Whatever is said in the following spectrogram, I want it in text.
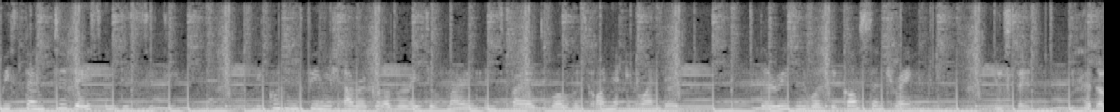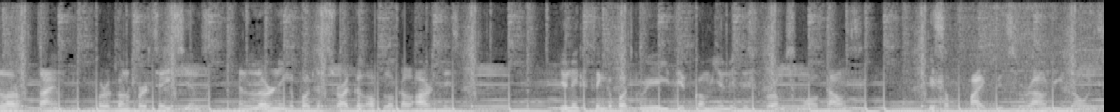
We spent two days in this city. We couldn't finish our collaborative marine-inspired wall with Onya in one day. The reason was the constant rain. Instead, we had a lot of time for conversations and learning about the struggle of local artists. Unique thing about creative communities from small towns is a fight with surrounding noise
